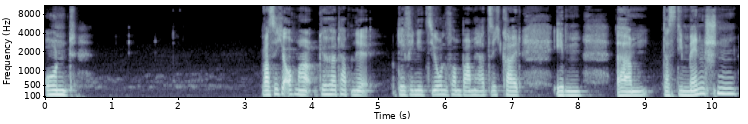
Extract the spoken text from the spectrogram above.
Und was ich auch mal gehört habe, eine Definition von Barmherzigkeit eben, ähm, dass die Menschen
